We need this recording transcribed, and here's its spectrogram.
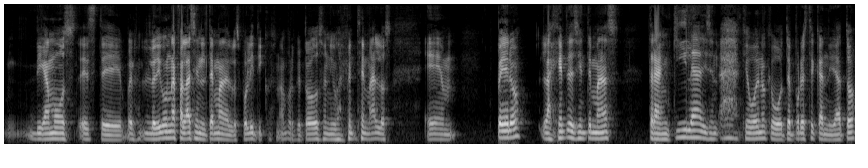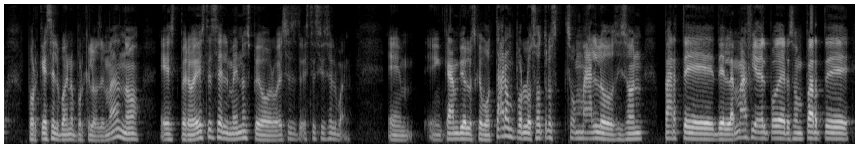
digamos, este, bueno, lo digo una falacia en el tema de los políticos, ¿no? Porque todos son igualmente malos. Em, pero la gente se siente más tranquila, dicen, ah, qué bueno que voté por este candidato, porque es el bueno, porque los demás no, es, pero este es el menos peor, este, este sí es el bueno. Em, en cambio, los que votaron por los otros son malos y son parte de la mafia del poder, son parte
